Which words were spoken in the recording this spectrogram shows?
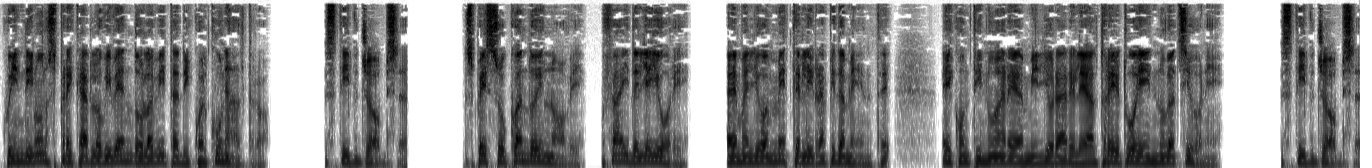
quindi non sprecarlo vivendo la vita di qualcun altro. Steve Jobs. Spesso quando innovi, fai degli errori. È meglio ammetterli rapidamente e continuare a migliorare le altre tue innovazioni. Steve Jobs.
